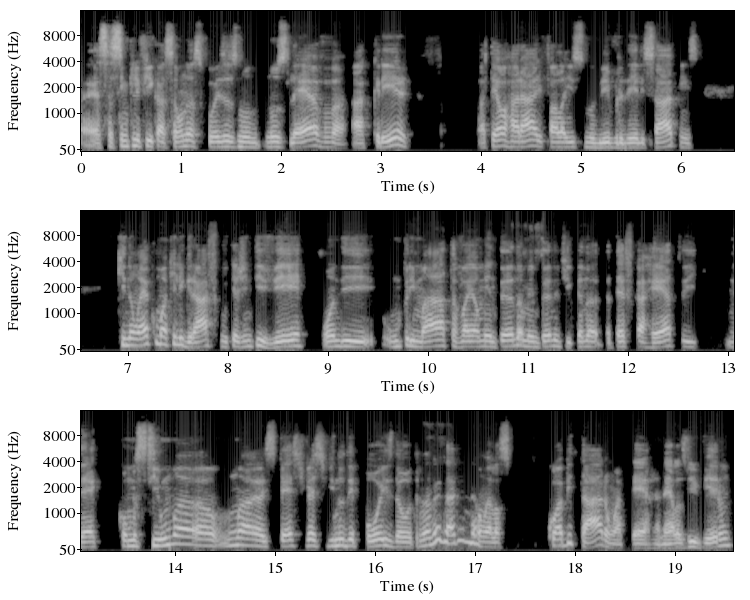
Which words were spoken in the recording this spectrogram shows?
essa simplificação das coisas no, nos leva a crer, até o Harari fala isso no livro dele, Sapiens, que não é como aquele gráfico que a gente vê, onde um primata vai aumentando, aumentando, ficando até ficar reto, e, né, como se uma, uma espécie tivesse vindo depois da outra. Na verdade, não, elas coabitaram a Terra, né, elas viveram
